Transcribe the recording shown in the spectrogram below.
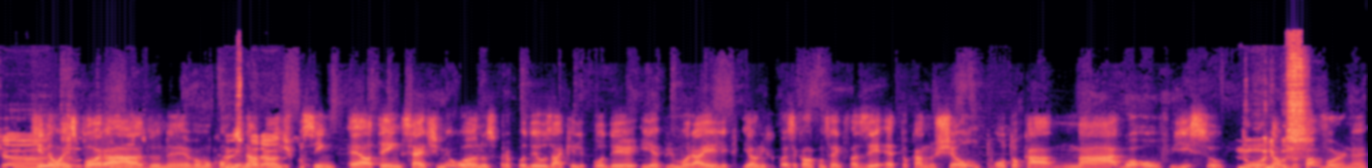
que a... Que não é eu- explorado, né? Vamos combinar. explorado. Porque, tipo assim, ela tem 7 mil anos pra poder usar aquele poder e aprimorar ele. E a única coisa que ela consegue fazer é tocar no chão, ou tocar na água, ou isso. No Não, por ônibus. favor, né?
